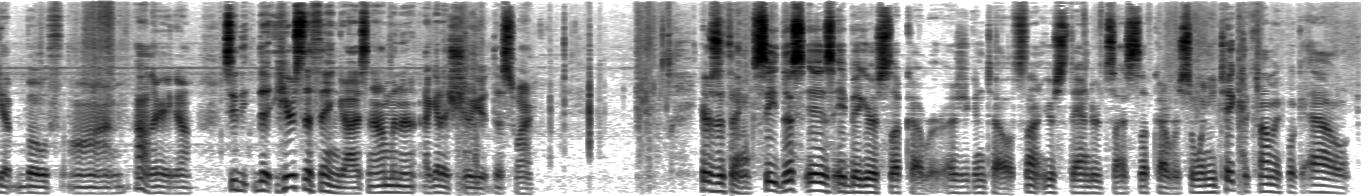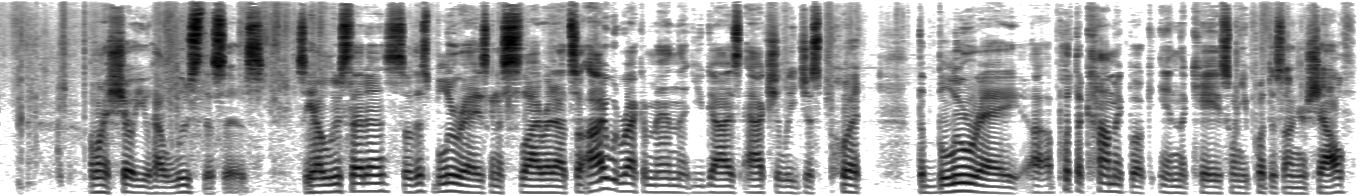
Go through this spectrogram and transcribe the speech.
get both on. Oh, there you go. See, the, the, here's the thing, guys. Now I'm gonna, I gotta show you it this way. Here's the thing. See, this is a bigger slipcover, as you can tell. It's not your standard size slipcover. So when you take the comic book out, I want to show you how loose this is. See how loose that is? So this Blu-ray is going to slide right out. So I would recommend that you guys actually just put the Blu-ray, uh, put the comic book in the case when you put this on your shelf.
